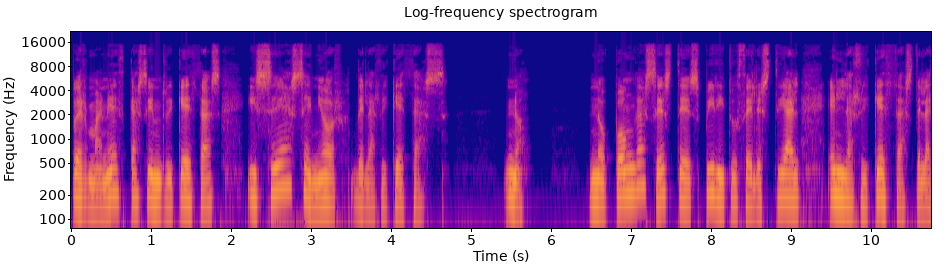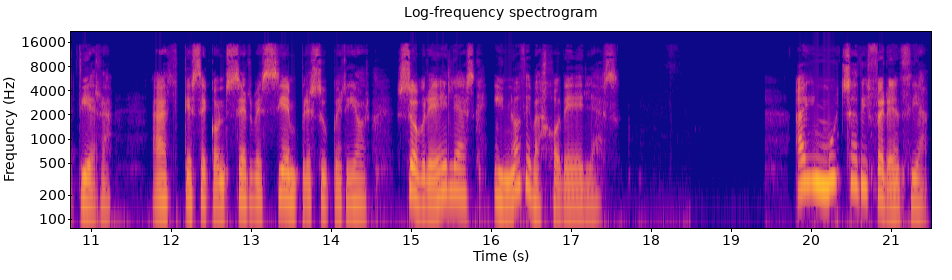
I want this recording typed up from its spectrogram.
permanezca sin riquezas y sea señor de las riquezas. No, no pongas este espíritu celestial en las riquezas de la tierra. Haz que se conserve siempre superior sobre ellas y no debajo de ellas. Hay mucha diferencia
